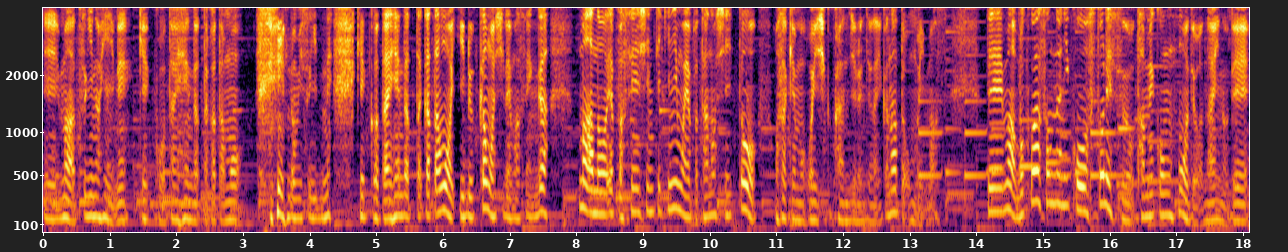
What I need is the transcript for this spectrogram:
えー、まあ次の日にね結構大変だった方も 飲みすぎてね結構大変だった方もいるかもしれませんがまああのやっぱ精神的にもやっぱ楽しいとお酒も美味しく感じるんじゃないかなと思います。でまあ僕はそんなにこうストレスを溜め込む方ではないので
